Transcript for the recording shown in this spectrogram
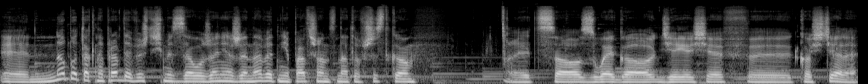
E, no bo tak naprawdę wyszliśmy z założenia, że nawet nie patrząc na to wszystko, co złego dzieje się w e, kościele,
